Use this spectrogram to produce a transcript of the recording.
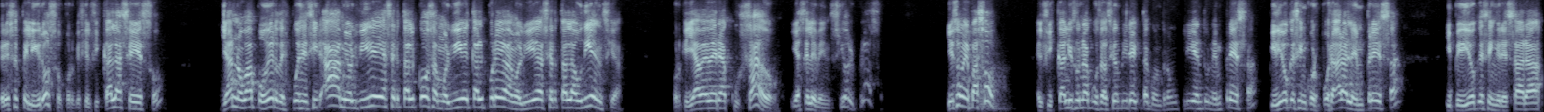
Pero eso es peligroso, porque si el fiscal hace eso, ya no va a poder después decir, ah, me olvidé de hacer tal cosa, me olvidé de tal prueba, me olvidé de hacer tal audiencia, porque ya va a haber acusado, ya se le venció el plazo. Y eso me pasó. El fiscal hizo una acusación directa contra un cliente, una empresa, pidió que se incorporara a la empresa y pidió que se ingresara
